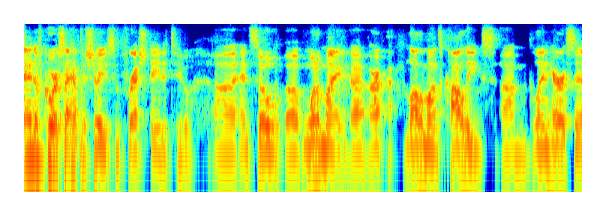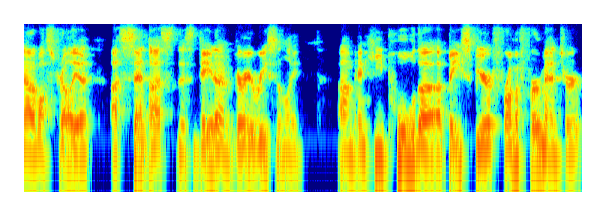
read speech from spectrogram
And of course, I have to show you some fresh data too. Uh, and so uh, one of my uh, Lallemand's colleagues, um, Glenn Harrison out of Australia, uh, sent us this data very recently. Um, and he pulled a, a, base beer from a fermenter,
